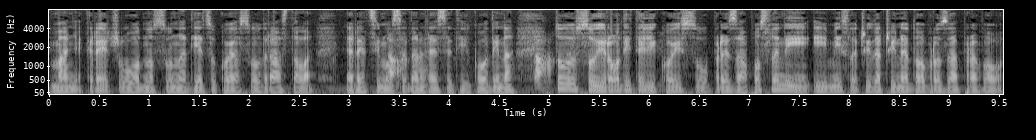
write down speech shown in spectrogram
manje kreću u odnosu na djecu koja su odrastala recimo Tako 70. godina. Tu su i roditelji koji su prezaposleni i misleći da čine dobro zapravo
